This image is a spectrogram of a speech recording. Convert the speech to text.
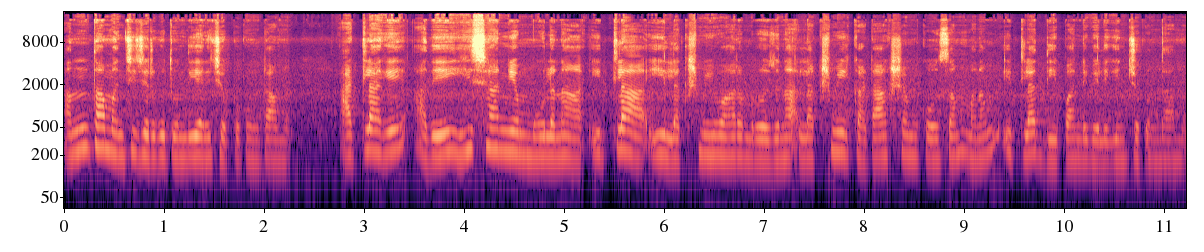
అంతా మంచి జరుగుతుంది అని చెప్పుకుంటాము. అట్లాగే అదే ఈశాన్యం మూలన ఇట్లా ఈ లక్ష్మీవారం రోజున లక్ష్మీ కటాక్షం కోసం మనం ఇట్లా దీపాన్ని వెలిగించుకుందాము.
